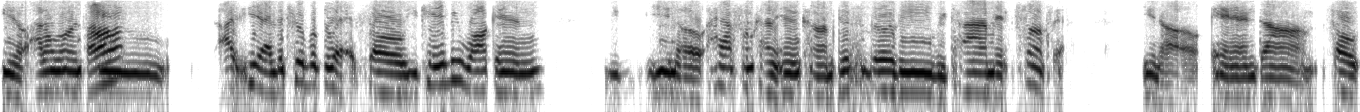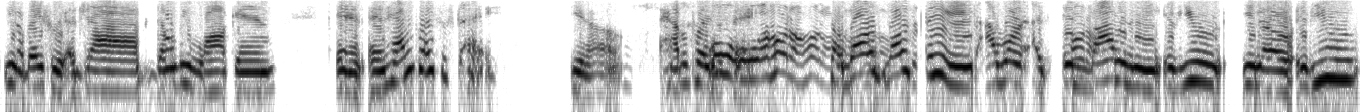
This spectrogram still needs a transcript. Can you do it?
You know, I don't want to, Uh-huh. I, yeah, the triple threat. So you can't be walking, you, you know, have some kind of income, disability, retirement, something. You know, and um so, you know, basically a job, don't be walking and and have a place to stay. You know, have a place Oh, to stay. oh, hold on, hold on. So hold on, those on. those things I want. It Hold on. bothers me if you you know if you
